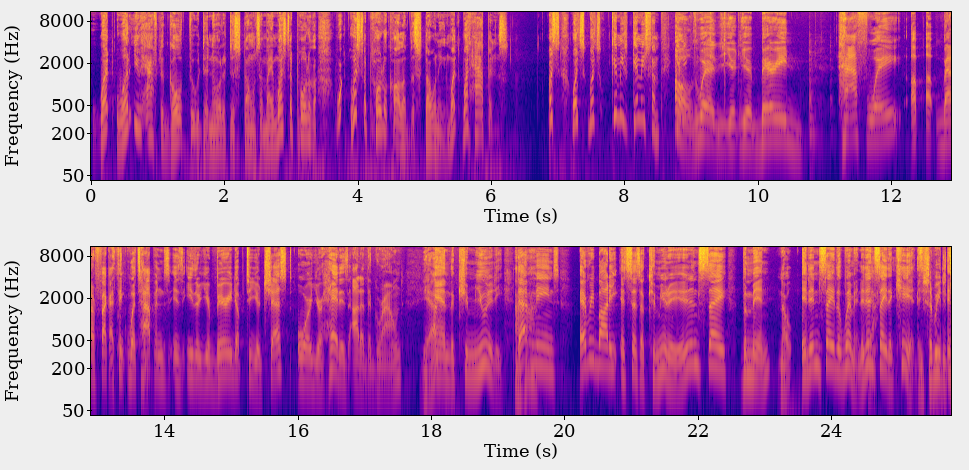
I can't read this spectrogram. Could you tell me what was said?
what what do you have to go through to, in order to stone somebody? And what's the protocol? What what's the protocol of the stoning? What what happens? What's what's what's? Give me give me some. give Oh, me- where you're, you're buried halfway up, up. Matter of fact, I think what happens is either you're buried up to your chest or your head is out of the ground. Yeah. And the community. That Uh-huh. means everybody, it says a community. It didn't say the men. Nope. It didn't say the women. It didn't Yeah. say the kids. You should read the It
